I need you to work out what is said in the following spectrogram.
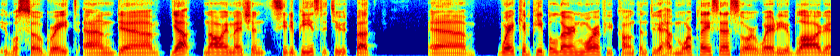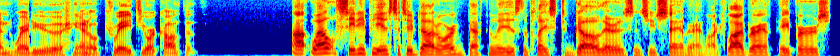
It was so great. And um, yeah, now I mentioned CDP Institute, but um, where can people learn more of your content? Do you have more places, or where do you blog and where do you you know create your content? Uh, well, cdpinstitute.org definitely is the place to go. There is, as you say, a very large library of papers.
